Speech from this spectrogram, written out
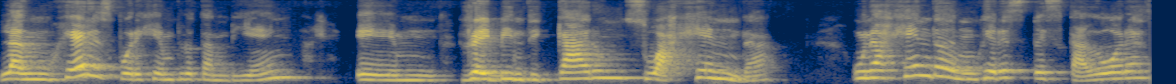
Las mujeres, por ejemplo, también em, reivindicaron su agenda, una agenda de mujeres pescadoras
